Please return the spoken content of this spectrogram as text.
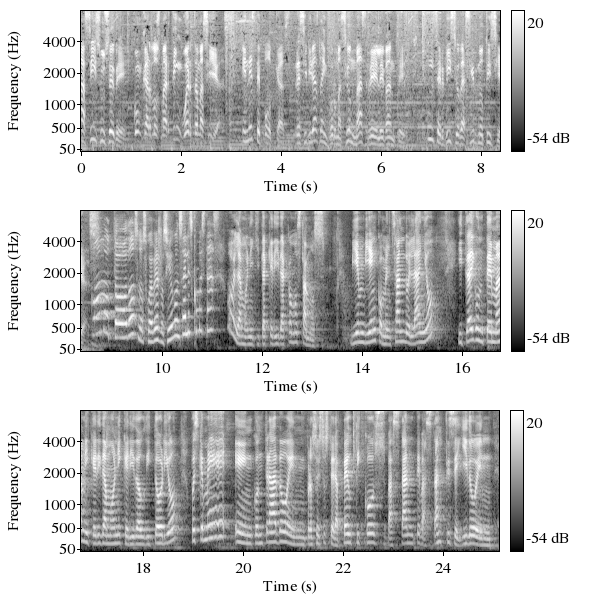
Así sucede con Carlos Martín Huerta Macías. En este podcast recibirás la información más relevante. Un servicio de Asir Noticias. Como todos los jueves, Rocío González, ¿cómo estás? Hola, Moniquita querida, ¿cómo estamos? Bien, bien, comenzando el año. Y traigo un tema, mi querida Moni, querido auditorio, pues que me he encontrado en procesos terapéuticos bastante, bastante seguido en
